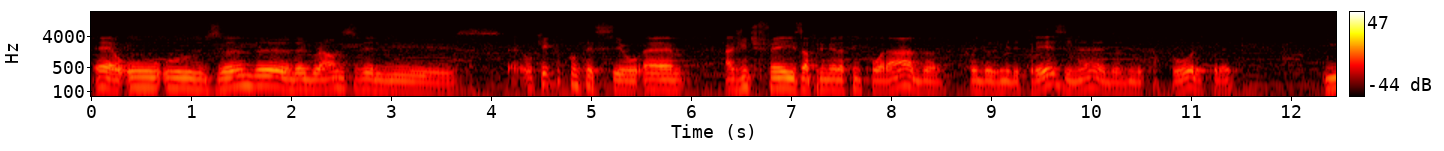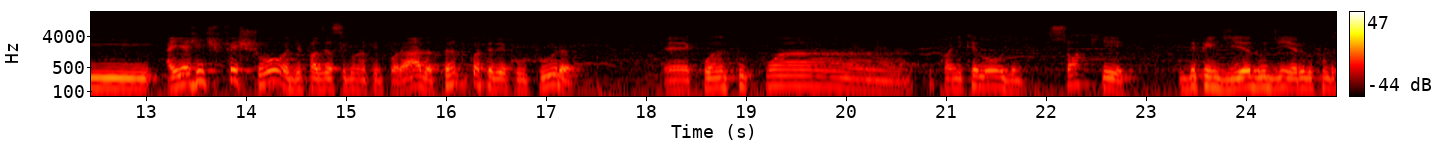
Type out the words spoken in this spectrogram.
É, o, os under, Undergrounds, eles. O que, que aconteceu? É, a gente fez a primeira temporada, foi 2013, né? 2014, por aí. E aí a gente fechou de fazer a segunda temporada, tanto com a TV Cultura é, quanto com a, com a Nickelodeon. Só que dependia do dinheiro do fundo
